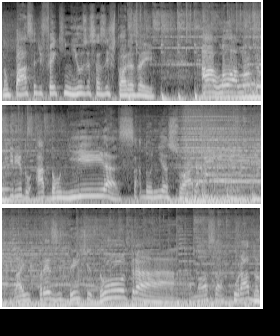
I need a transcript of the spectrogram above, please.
Não passa de fake news essas histórias aí. Alô, alô, meu querido Adonias, Adonias Soares, lá em Presidente Dutra, nossa curador.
